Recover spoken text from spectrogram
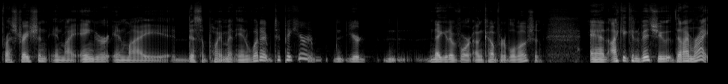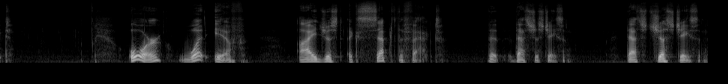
frustration, in my anger, in my disappointment, in whatever to pick your your negative or uncomfortable emotion. And I could convince you that I'm right. Or what if I just accept the fact that that's just Jason? That's just Jason.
